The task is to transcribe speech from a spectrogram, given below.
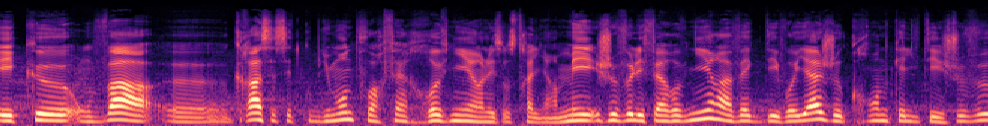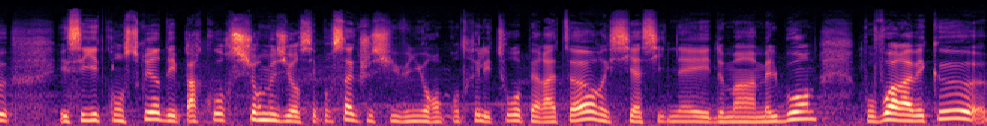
et qu'on va, euh, grâce à cette Coupe du Monde, pouvoir faire revenir les Australiens. Mais je veux les faire revenir avec des voyages de grande qualité. Je veux essayer de construire des parcours sur mesure. C'est pour ça que je suis venue rencontrer les tours opérateurs ici à Sydney et demain à Melbourne pour voir avec eux euh,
